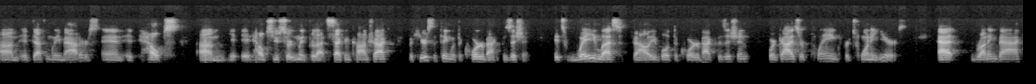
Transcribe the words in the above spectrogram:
Um, it definitely matters and it helps. Um, it, helps you certainly for that second contract. But here's the thing with the quarterback position it's way less valuable at the quarterback position where guys are playing for 20 years. At running back,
